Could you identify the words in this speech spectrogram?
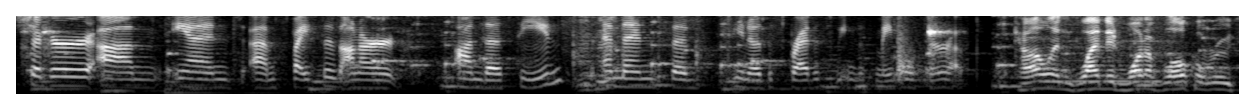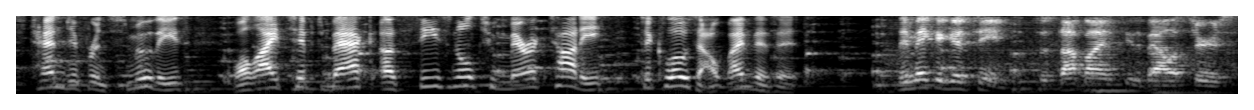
sugar um, and um, spices on our on the seeds, Mm-hmm. and then the you know the spread is sweetened with maple syrup. Collin blended one of Local Root's 10 different smoothies, while I tipped back a seasonal turmeric toddy to close out my visit. They make a good team, so stop by and see the Balesters,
